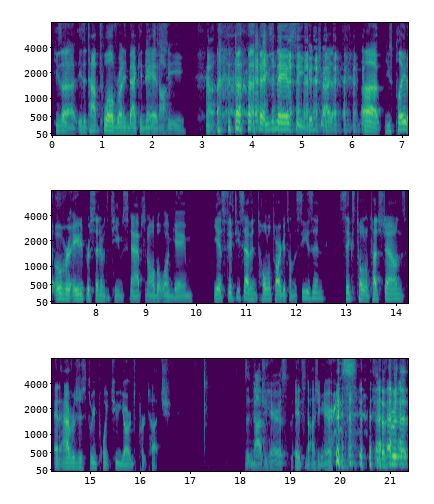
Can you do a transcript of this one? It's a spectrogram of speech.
he's a he's a top twelve running back in the James AFC. he's in the AFC. Good try. That. Uh, he's played over eighty percent of the team snaps in all but one game. He has fifty-seven total targets on the season, six total touchdowns, and averages three point two yards per touch. Is it Najee Harris? It's Najee Harris. the,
